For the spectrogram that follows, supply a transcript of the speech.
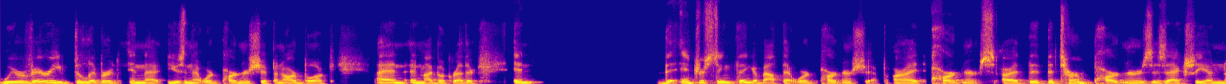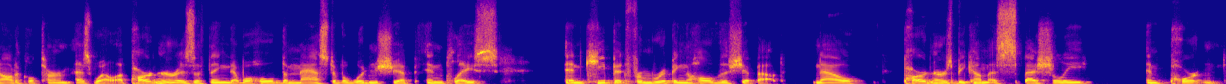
we were very deliberate in that using that word partnership in our book and in my book rather. And the interesting thing about that word partnership, all right, partners, all right, the, the term partners is actually a nautical term as well. A partner is a thing that will hold the mast of a wooden ship in place and keep it from ripping the hull of the ship out. Now, partners become especially important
